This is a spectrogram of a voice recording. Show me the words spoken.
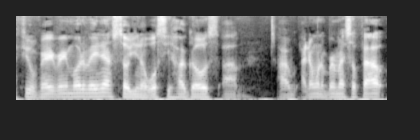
I feel very very motivated now. So you know we'll see how it goes. Um, I I don't want to burn myself out,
